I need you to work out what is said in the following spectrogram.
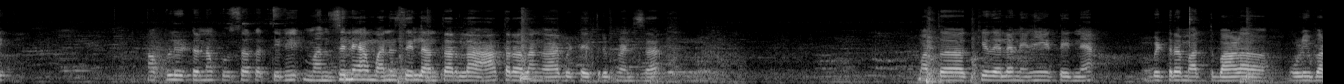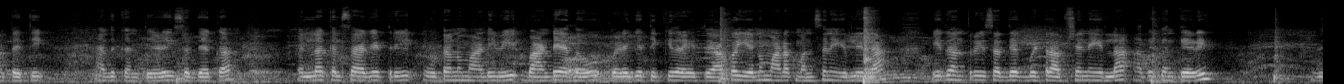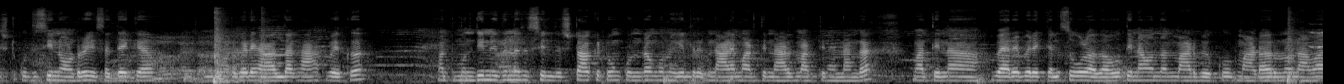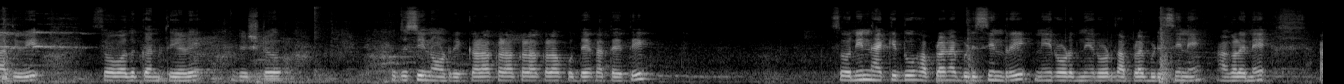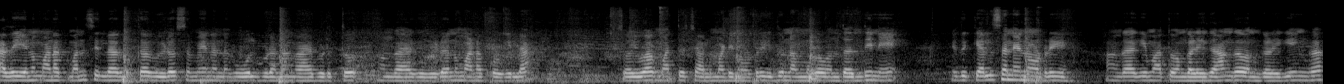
ಹಪ್ಪಳ ಹಿಟ್ಟನ್ನು ಕುಡ್ಸಕತ್ತೀನಿ ಮನ್ಸಿನ್ಯಾಗ ಮನಸ್ಸಿಲ್ಲ ಅಂತಾರಲ್ಲ, ಆ ಥರ ಅದಂಗೆ ಆಗ್ಬಿಟ್ಟೈತ್ರಿ ಫ್ರೆಂಡ್ಸ ಮತ್ತು ಅಕ್ಕಿದೆಲ್ಲ ನೆನೆ ಇಟ್ಟಿದ್ನ್ಯಾ. ಬಿಟ್ಟರೆ ಮತ್ತು ಭಾಳ ಹುಳಿ ಬರ್ತೈತಿ. ಅದಕ್ಕಂತೇಳಿ ಸದ್ಯಕ್ಕೆ ಎಲ್ಲ ಕೆಲಸ ಆಗೈತ್ರಿ. ಊಟನೂ ಮಾಡೀವಿ. ಬಾಂಡೆ ಅದಾವು. ಬೆಳಗ್ಗೆ ತಿಕ್ಕಿದ್ರೆ ಆಯಿತು. ಯಾಕೋ ಏನೂ ಮಾಡೋಕೆ ಮನಸ್ಸೇ ಇರಲಿಲ್ಲ. ಇದಂತೂ ಈ ಸದ್ಯಕ್ಕೆ ಬಿಟ್ಟರೆ ಆಪ್ಷನ್ನೇ ಇಲ್ಲ. ಅದಕ್ಕಂತೇಳಿ ಇದಿಷ್ಟು ಕುದಿಸಿ ನೋಡ್ರಿ. ಸದ್ಯಕ್ಕೆ ಹೊರಗಡೆ ಹಾಲ್ದಾಗ ಹಾಕಬೇಕು. ಮತ್ತು ಮುಂದಿನ ಇದನ್ನ ಸಿಲ್ ಸ್ಟಾಕ್ ಇಟ್ಕೊಂಡು ಕುಂದ್ರಂಗೂ ಇಲ್ರಿ, ನಾಳೆ ಮಾಡ್ತೀನಿ ನಾಳೆ ಮಾಡ್ತೀನಿ ಅನ್ನಂಗೆ. ಮತ್ತಿನ್ನು ಬೇರೆ ಬೇರೆ ಕೆಲಸಗಳು ಅದಾವು, ದಿನ ಒಂದೊಂದು ಮಾಡಬೇಕು ಮಾಡೋರು ನಾವೇ ಅದೀವಿ. ಸೊ ಅದಕ್ಕಂತೇಳಿ ಇದಿಷ್ಟು ಕುದಿಸಿ ನೋಡ್ರಿ, ಕಳ ಕಳ ಕಳ ಕಳ ಕುದ್ದೇಕತ್ತೈತಿ ಸೊ ನಿನ್ನ ಹಾಕಿದ್ದು ಹಪ್ಪಳನ ಬಿಡಿಸೀನಿ ನೀರು ಹೊಡೆದು ನೀರು ಹೊಡೆದು ಹಪ್ಪಳ ಬಿಡಿಸೀನಿ ಆಗಳೇ ಅದು ಏನು ಮಾಡೋಕ್ಕೆ ಮನಸ್ಸಿಲ್ಲ ಅದಕ್ಕೆ ವೀಡಿಯೋ ಸಮಯ ನನಗೆ ಹೋಲ್ ಬಿಡೋಣಂಗೆ ಆಗಿಬಿಡ್ತು, ಹಂಗಾಗಿ ವೀಡಿಯೋನು ಮಾಡೋಕೆ ಹೋಗಿಲ್ಲ. ಸೊ ಇವಾಗ ಮತ್ತೆ ಚಾಲು ಮಾಡಿ ನೋಡ್ರಿ. ಇದು ನಮ್ಗೆ ಒಂದು ಅಂದಿನಿ ಇದು ಕೆಲಸನೇ ನೋಡ್ರಿ. ಹಾಗಾಗಿ ಮತ್ತು ಒಂದು ಗಳಿಗೆ ಹಂಗೆ ಒಂದು ಗಳಿಗೆ ಹಿಂಗೆ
